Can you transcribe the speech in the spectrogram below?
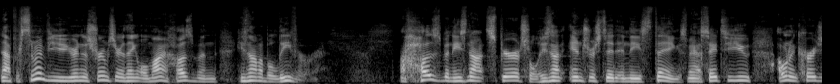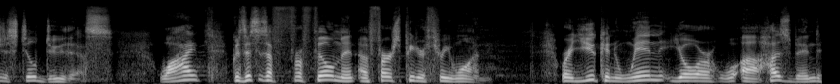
Now, for some of you, you're in this room, so you're thinking, well, my husband, he's not a believer. My husband, he's not spiritual. He's not interested in these things. May I say to you, I want to encourage you to still do this. Why? Because this is a fulfillment of 1 Peter 3 1, where you can win your uh, husband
